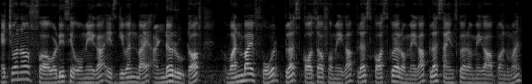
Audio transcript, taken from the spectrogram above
h1 of uh, what do you say omega is given by under root of 1 by 4 plus cos of omega plus cos square omega plus sine square omega upon 1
